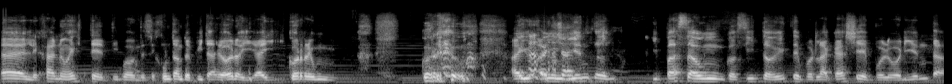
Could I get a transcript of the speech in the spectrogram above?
del lejano oeste, tipo donde se juntan pepitas de oro y ahí corre un... corre un- hay, hay un viento y pasa un cosito, ¿viste? Por la calle polvorienta.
